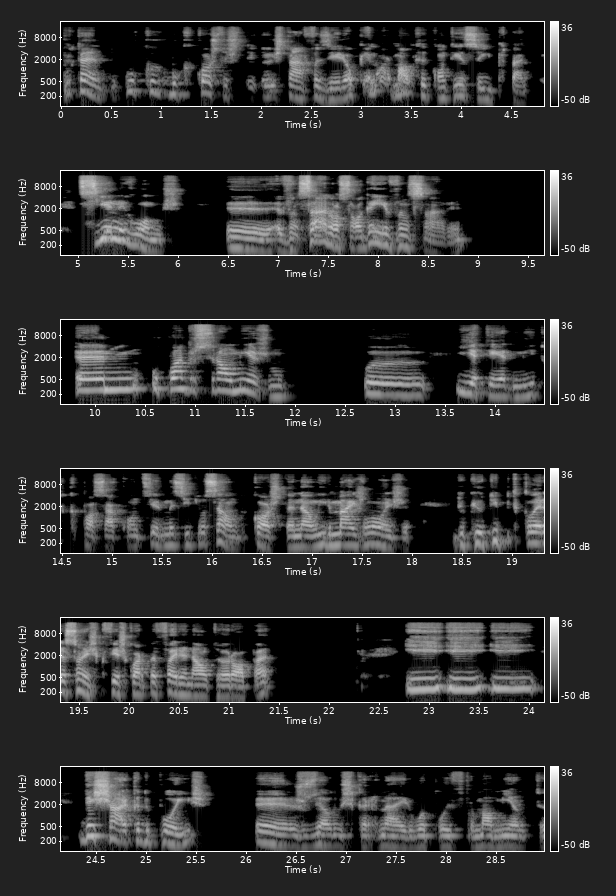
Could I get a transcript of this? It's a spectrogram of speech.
Portanto, o que, o que Costa está a fazer é o que é normal que aconteça e, portanto, se Ana Gomes uh, avançar ou se alguém avançar, um, o quadro será o mesmo. Uh, e até admito que possa acontecer uma situação de Costa não ir mais longe do que o tipo de declarações que fez quarta-feira na Alta Europa e, e, e deixar que depois uh, José Luís Carneiro apoie formalmente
